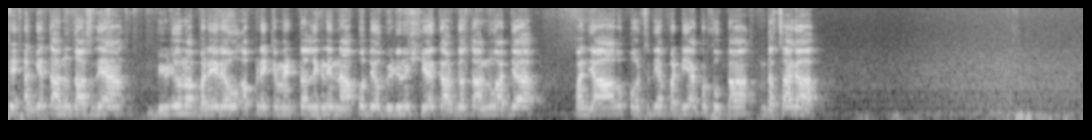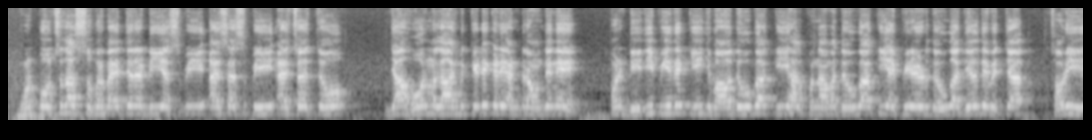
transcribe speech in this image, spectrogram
ਤੇ ਅੱਗੇ ਤੁਹਾਨੂੰ ਦੱਸਦੇ ਹਾਂ ਵੀਡੀਓ ਨਾਲ ਬਣੇ ਰਹੋ, ਆਪਣੇ ਕਮੈਂਟ ਲਿਖਣੇ ਨਾ ਭੁੱਲਿਓ, ਵੀਡੀਓ ਨੂੰ ਸ਼ੇਅਰ ਕਰ ਦਿਓ। ਤੁਹਾਨੂੰ ਅੱਜ ਪੰਜਾਬ ਪੁਲਿਸ ਦੀਆਂ ਵੱਡੀਆਂ ਕਰਤੂਤਾਂ ਦੱਸਾਂਗਾ। ਹੁਣ ਪੁਲਿਸ ਦਾ ਸੁਪਰਵਾਈਜ਼ਰ ਡੀਐਸਪੀ ਐਸਐਸਪੀ ਐਸਐਚਓ ਜਾਂ ਹੋਰ ਮੁਲਾਜ਼ਮ ਕਿਹੜੇ-ਕਿਹੜੇ ਅੰਡਰ ਆਉਂਦੇ ਨੇ? ਹੁਣ ਡੀਜੀਪੀ ਦੇ ਕੀ ਜਵਾਬ ਦੇਊਗਾ, ਕੀ ਹਲਫਨਾਮਾ ਦੇਊਗਾ, ਕੀ ਐਫੀਡੇਵਿਟ ਦੇਊਗਾ? ਜੇਲ੍ਹ ਦੇ ਵਿੱਚ ਸੌਰੀ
